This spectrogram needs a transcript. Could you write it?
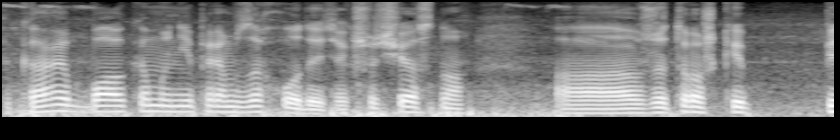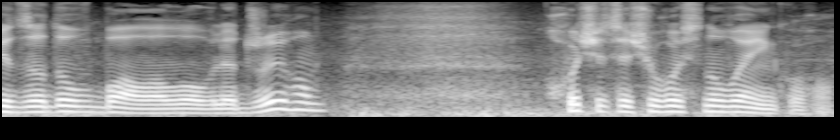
Така рибалка мені прям заходить, якщо чесно, вже трошки підзадовбала ловля джигом. Хочеться чогось новенького.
